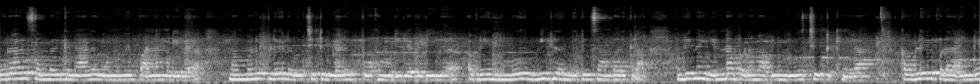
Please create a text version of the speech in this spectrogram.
ஒரு ஆள் சம்பாதிக்கனால ஒன்றுமே பண்ண முடியல. நம்மளும் பிள்ளைகளை வச்சுட்டு வேலைக்கு போக முடியல வெளியில். அப்படிங்கும்போது வீட்டில் இருந்துகிட்டே சம்பாதிக்கலாம். அப்படின்னா என்ன பண்ணணும் அப்படின்னு யோசிச்சுட்டு இருக்கீங்களா? கவலையப்படாதீங்க.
